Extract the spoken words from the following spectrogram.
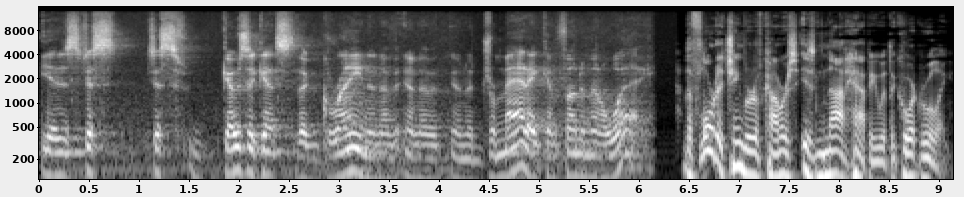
is just just goes against the grain in a, in a, in a dramatic and fundamental way. The Florida Chamber of Commerce is not happy with the court ruling.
